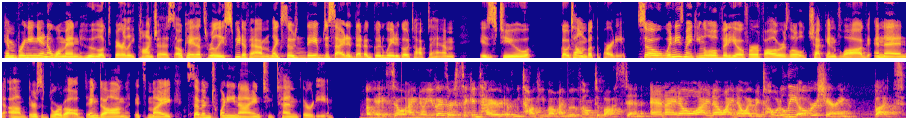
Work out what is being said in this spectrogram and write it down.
him bringing in a woman who looked barely conscious. Okay, that's really sweet of him. Like, so they've decided that a good way to go talk to him is to go tell him about the party. So Whitney's making a little video for her followers, a little check-in vlog, and then um, there's a doorbell. Ding dong. It's Mike. Seven twenty-nine to ten thirty. Okay, so I know you guys are sick and tired of me talking about my move home to Boston. And I know, I know, I know, I've been totally oversharing. But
